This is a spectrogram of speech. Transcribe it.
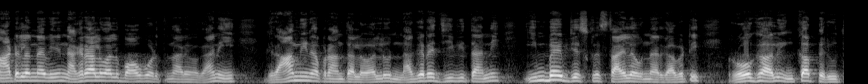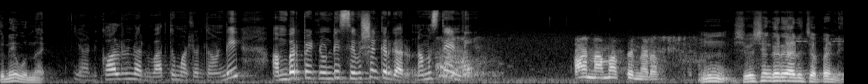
మాటలన్నా విని నగరాల వాళ్ళు బాగుపడుతున్నారేమో కానీ గ్రామీణ ప్రాంతాల వాళ్ళు నగర జీవితాన్ని ఇంబైబ్ చేసుకునే స్థాయిలో ఉన్నారు కాబట్టి రోగాలు ఇంకా పెరుగుతూనే ఉన్నాయి. కాల్ ఉన్నారు వారితో మాట్లాడదామండి. అంబర్పేట నుండి శివశంకర్ గారు నమస్తే అండి. నమస్తే మేడం. శివశంకర్ గారు చెప్పండి.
